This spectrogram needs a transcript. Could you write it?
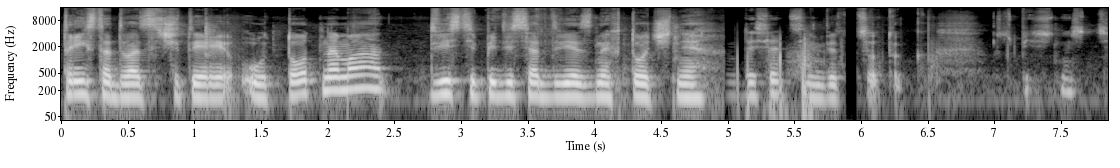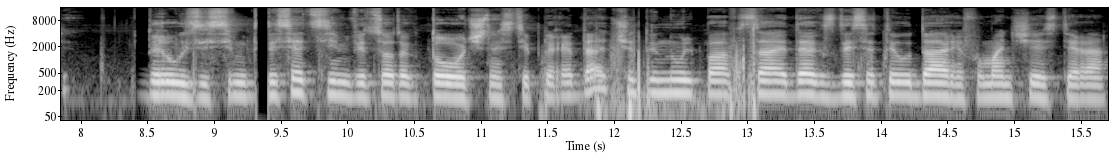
324 у Тотнема, 252 з них точні, 57% успішності. Друзі, 77% точності передач, 1-0 по офсайдах з 10 ударів у Манчестера.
